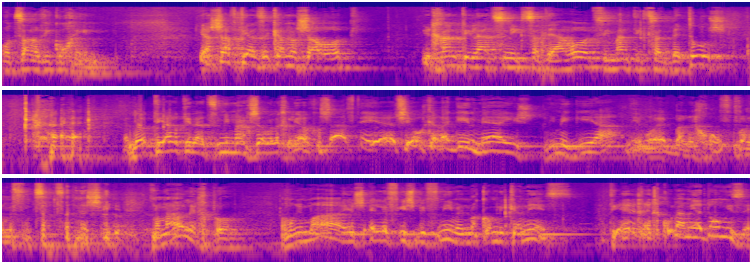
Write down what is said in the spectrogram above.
אוצר ויכוחים. ישבתי על זה כמה שעות, הכנתי לעצמי קצת הערות, סימנתי קצת בטוש. לא תיארתי לעצמי מה עכשיו הולך להיות, חשבתי, שיעור כרגיל, מאה איש. אני מגיע, אני רואה ברחוב כבר מפוצץ אנשים. מה, מה הולך פה? אומרים, מה, יש אלף איש בפנים, אין מקום להיכנס. תראה איך, איך כולם ידעו מזה.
